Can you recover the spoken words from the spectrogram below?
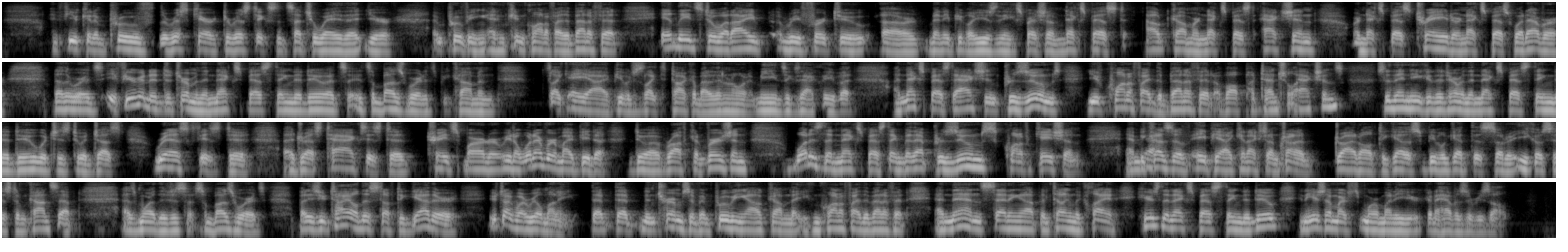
if you can improve the risk characteristics in such a way that you're improving and can quantify the benefit, it leads to what I refer to, uh, or many people are using the expression of next best outcome or next best action or next best trade or next best whatever. In other words, if you're going to determine the next best thing to do, it's it's a buzzword it's become, and it's like AI. People just like to talk about it. They don't know what it means exactly. But a next best action presumes you've quantified the benefit of all potential actions. So then you can determine the next best thing to do, which is to adjust risks, is to address tax, is to trade smarter, you know, whatever it might be to do a Roth conversion. What is the next best thing? But that presumes quantification. And because yeah. of API connection, I'm trying to draw it all together so people get this sort of ecosystem concept as more than just some buzzwords. But as you tie all this stuff together, you're talking about real money that that in terms of improving outcome that you can quantify the benefit and then setting up and telling the client, here's the next best thing to do and here's how much more money you're going to have as a result.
